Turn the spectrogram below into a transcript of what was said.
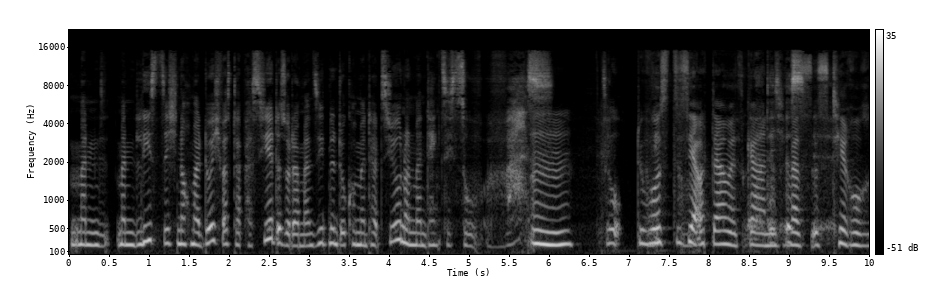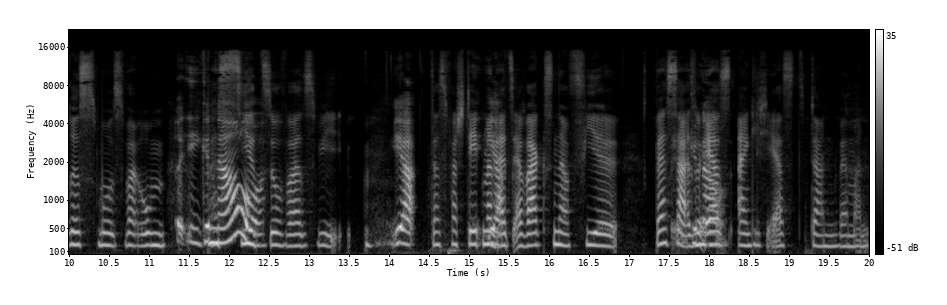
man, man liest sich nochmal durch, was da passiert ist, oder man sieht eine Dokumentation und man denkt sich so, was? So, Du wusstest ja auch damals gar nicht, ist- was ist Terrorismus, warum äh, genau. passiert sowas wie Ja, Das versteht man Ja. als Erwachsener viel besser. Also Genau. erst eigentlich erst dann, wenn man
